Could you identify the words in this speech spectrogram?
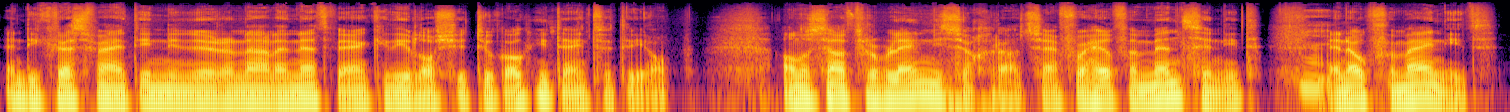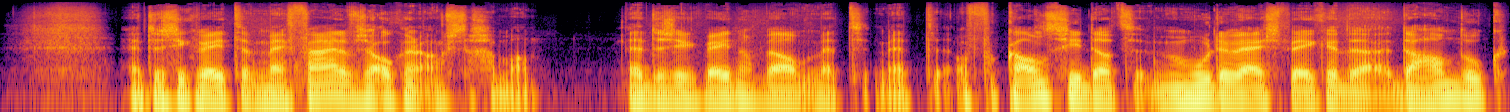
En die kwetsbaarheid in die neuronale netwerken, die los je natuurlijk ook niet 1, 2, 3 op. Anders zou het probleem niet zo groot zijn. Voor heel veel mensen niet. En ook voor mij niet. Dus ik weet dat mijn vader was ook een angstige man. Dus ik weet nog wel met, met op vakantie dat mijn moeder, wij spreken, de, de handdoek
